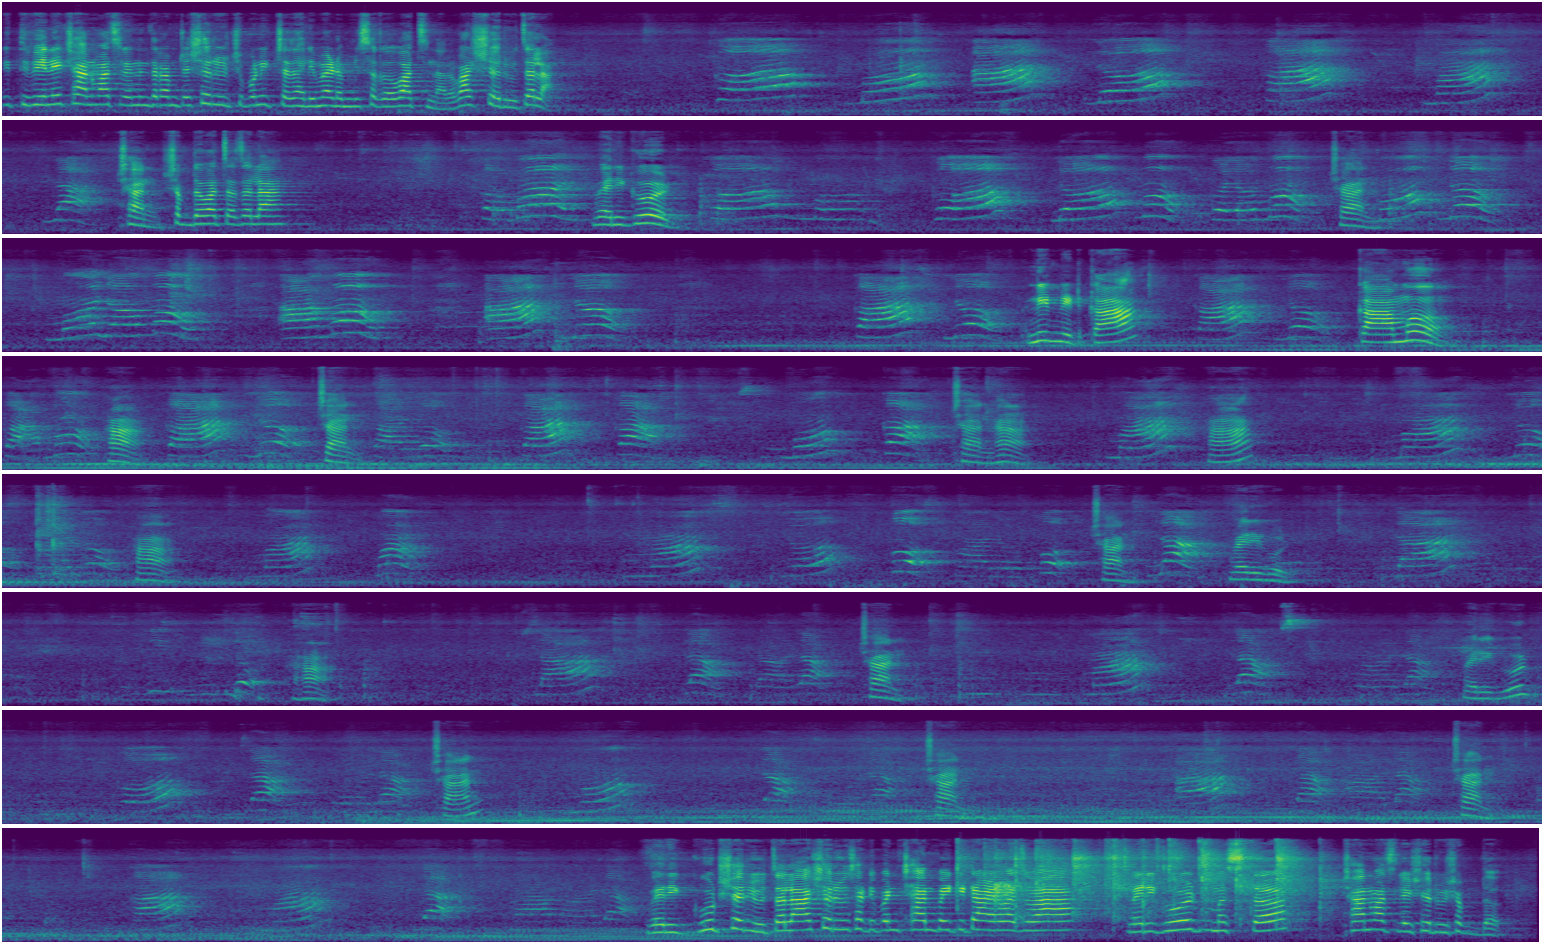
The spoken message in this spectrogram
पृथ्वीने छान वाचल्यानंतर आमच्या शरीरची पण इच्छा झाली. मॅडम मी सगळं वाचणार. वाच शरीर चला. छान. शब्द वाचा चला. व्हेरी गुड छान म ल म ल म आम आ ल का ल नीट नीट का काम. हां. छान. छान हां. हां. हां. छान. व्हेरी गुड हां. छान. व्हेरी गुड छान. छान. छान. व्हेरी गुड शरीर चला शरीरसाठी पण छानपैकी टाळ्या वाजवा. व्हेरी गुड मस्त. छान वाचले शरीर शब्द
